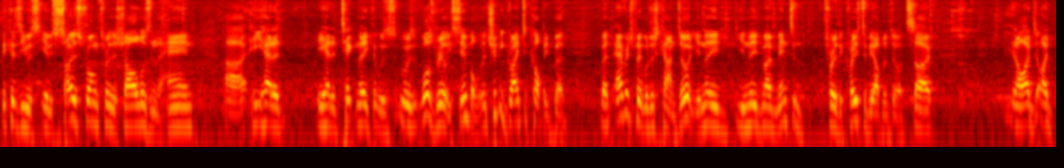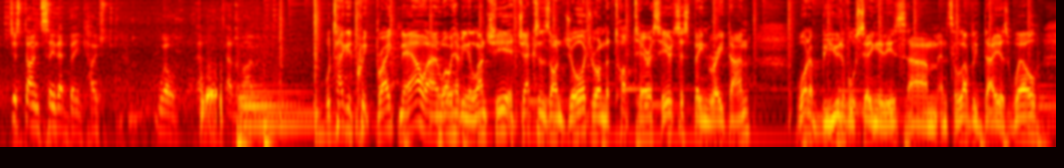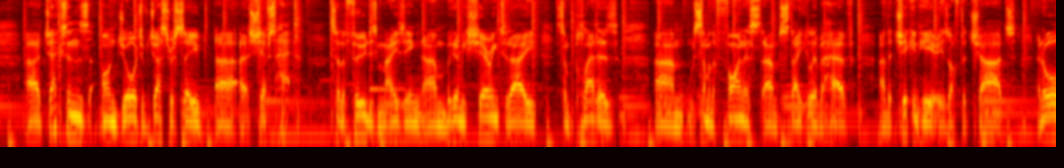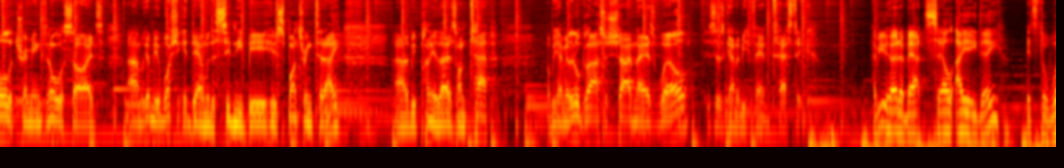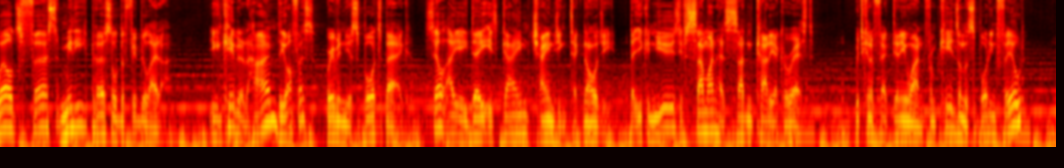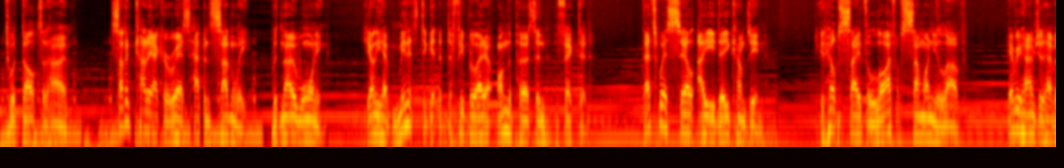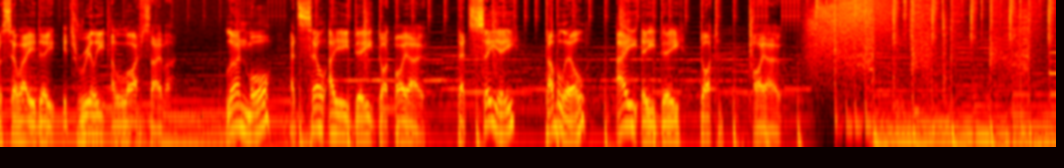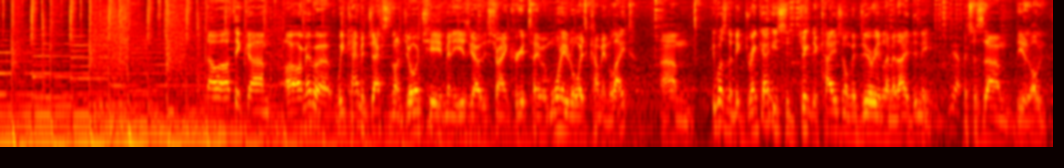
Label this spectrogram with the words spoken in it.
because he was he was so strong through the shoulders and the hand. Uh, he had a he had a technique that was, was was really simple. It should be great to copy, but but average people just can't do it. You need you need momentum through the crease to be able to do it. So you know, I, I just don't see that being coached well at, at the moment. We'll take a quick break now, and while we're having a lunch here at Jackson's on George, we're on the top terrace here. It's just been redone. What a beautiful setting it is, um, and it's a lovely day as well. Uh, Jackson's on George have just received uh, a chef's hat. So the food is amazing. Um, we're going to be sharing today some platters um, with some of the finest um, steak you'll ever have. Uh, the chicken here is off the charts, and all the trimmings and all the sides. Um, we're going to be washing it down with the Sydney beer, who's sponsoring today. Uh, there'll be plenty of those on tap. I'll be having a little glass of Chardonnay as well. This is going to be fantastic. Have you heard about Cell AED? It's the world's first mini personal defibrillator. You can keep it at home, the office, or even in your sports bag. Cell AED is game changing technology that you can use if someone has sudden cardiac arrest, which can affect anyone from kids on the sporting field to adults at home. Sudden cardiac arrest happens suddenly with no warning. You only have minutes to get the defibrillator on the person affected. That's where Cell AED comes in. You can help save the life of someone you love. Every home should have a Cell AED. It's really a lifesaver. Learn more at cellaed.io. That's C E L L A E D dot io. No, I think um, I I remember we came to Jackson's on George here many years ago with the Australian cricket team, and Warnie would always come in late. Um, he wasn't a big drinker. He used to drink the occasional Midori and lemonade, didn't he? Yeah. Which is um, the old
